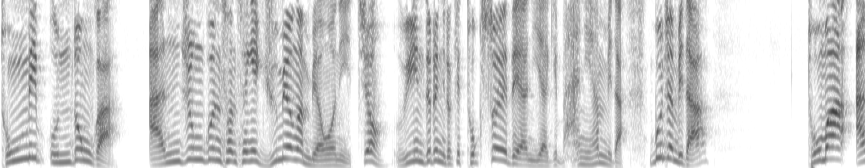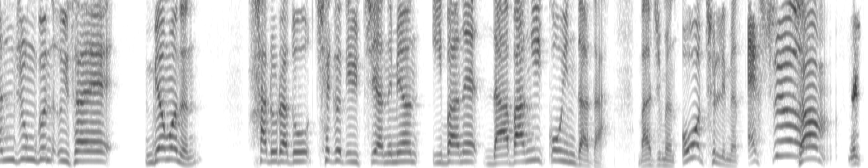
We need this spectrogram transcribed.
독립운동가 안중근 선생의 유명한 명언이 있죠. 위인들은 이렇게 독서에 대한 이야기 많이 합니다. 문제입니다. 도마 안중근 의사의 명언은 하루라도 책을 읽지 않으면 입안에 나방이 꼬인다다. 맞으면 O, 틀리면 X. 3, 넥스.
